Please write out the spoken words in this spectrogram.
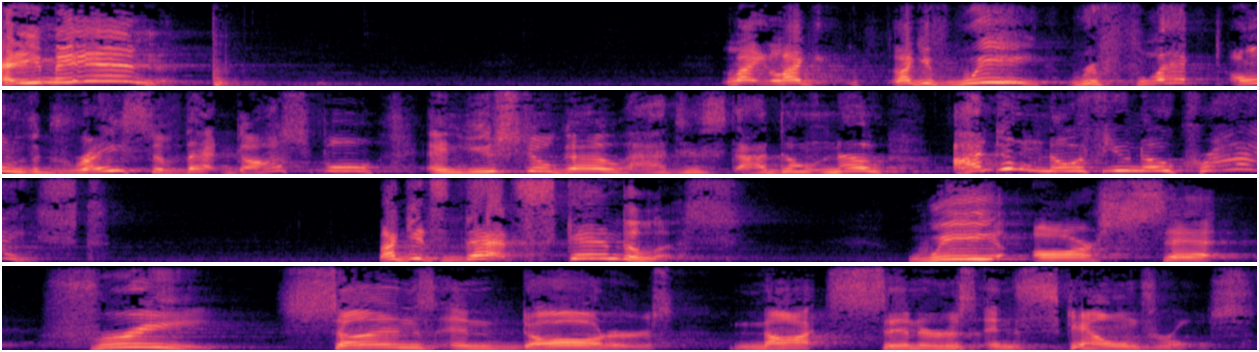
Amen. Like, like, like if we reflect on the grace of that gospel and you still go, I just, I don't know. I don't know if you know Christ. Like it's that scandalous. We are set free, sons and daughters, not sinners and scoundrels.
